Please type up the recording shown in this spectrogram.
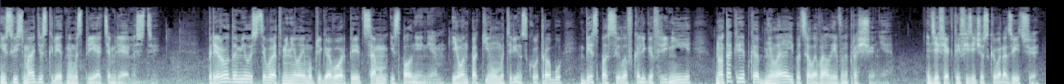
и с весьма дискретным восприятием реальности. Природа милостиво отменила ему приговор перед самым исполнением, и он покинул материнскую тробу без посылов каллигофрении, но так крепко обняла и поцеловала его на прощание. Дефекты физического развития –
